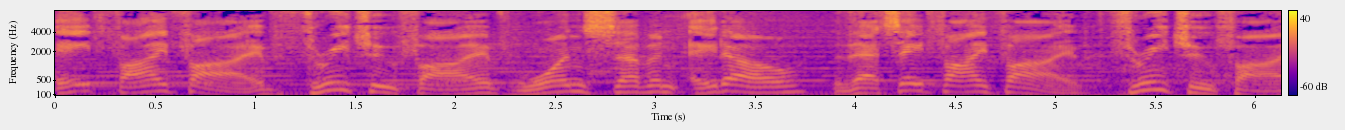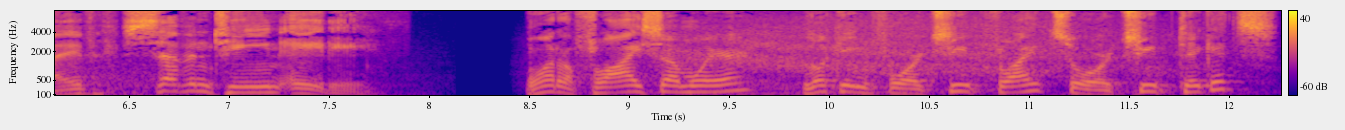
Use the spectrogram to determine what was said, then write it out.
855 325 1780. That's 855 325 1780. Want to fly somewhere? Looking for cheap flights or cheap tickets?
